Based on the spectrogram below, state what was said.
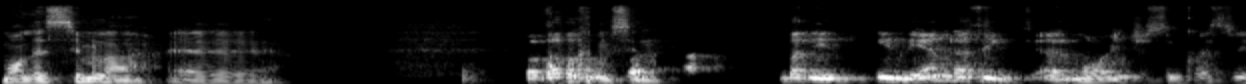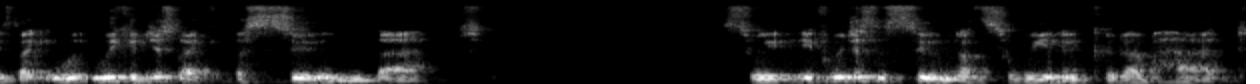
more or less similar. Uh, but, but, in. but in, in the end, I think a more interesting question is like we, we could just like assume that if we just assume that Sweden could have had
